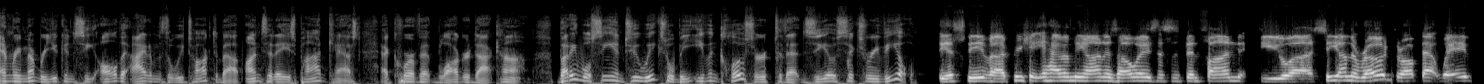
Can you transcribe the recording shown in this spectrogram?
And remember, you can see all the items that we talked about on today's podcast at CorvetteBlogger.com. Buddy, we'll see you in two weeks. We'll be even closer to that Z06 reveal. Yes, Steve. I appreciate you having me on as always. This has been fun. You uh, see you on the road, throw up that wave,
